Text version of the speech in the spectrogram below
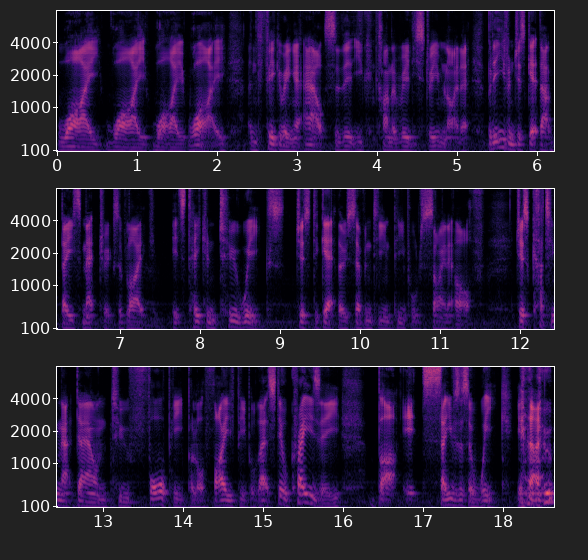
why, why, why, why, and figuring it out so that you can kind of really streamline it. But even just get that base metrics of like, it's taken two weeks just to get those 17 people to sign it off. Just cutting that down to four people or five people, that's still crazy, but it saves us a week, you know,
